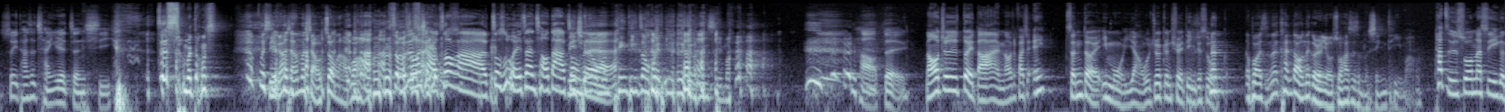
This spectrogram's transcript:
所以他是残月珍惜，这是什么东西？不行不要想那么小众好不好？什么是多小众啊！咒术回战超大众你觉得我们的。听听众会听的这个东西吗？好，对，然后就是对答案，然后就发现哎、诶真的一模一样，我就更确定就是我那呃，不好意思，那看到那个人有说他是什么形体吗？他只是说那是一个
